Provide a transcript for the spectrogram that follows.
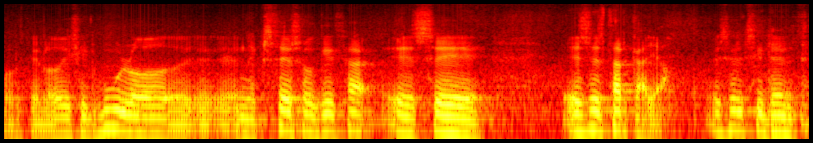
porque lo disimulo en exceso quizá, es, eh, es estar callado, es el silencio.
